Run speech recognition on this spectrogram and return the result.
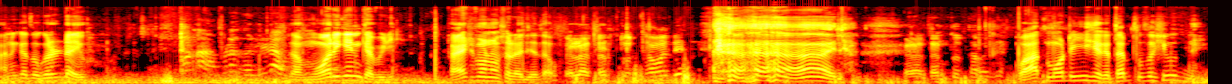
આને કે તો ગરડાયું. મોરી કેમ કે પીડી ફાઇટમાં નો સડાઈ જતા પેલા તરતું જ થવા દે. પેલા તરતું થવા દે. વાત મોટી એ છે કે તરતું તો શું જ નહીં.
